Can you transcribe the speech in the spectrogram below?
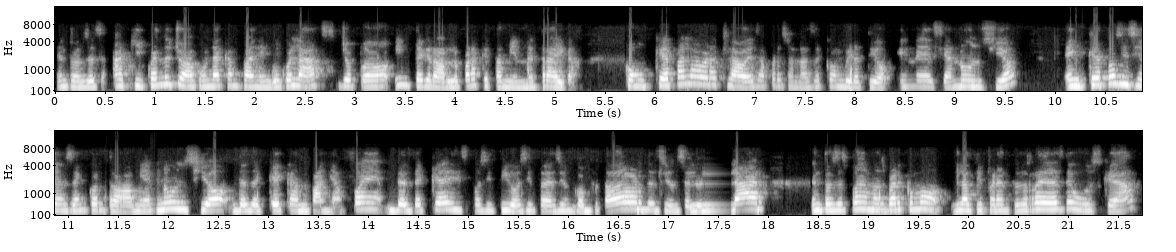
Entonces, aquí cuando yo hago una campaña en Google Ads, yo puedo integrarlo para que también me traiga con qué palabra clave esa persona se convirtió en ese anuncio, en qué posición se encontraba mi anuncio, desde qué campaña fue, desde qué dispositivo, si fue desde un computador, desde un celular. Entonces podemos ver como las diferentes redes de búsqueda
